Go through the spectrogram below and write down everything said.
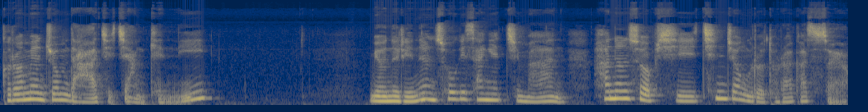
그러면 좀 나아지지 않겠니? 며느리는 속이 상했지만 하는 수 없이 친정으로 돌아갔어요.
